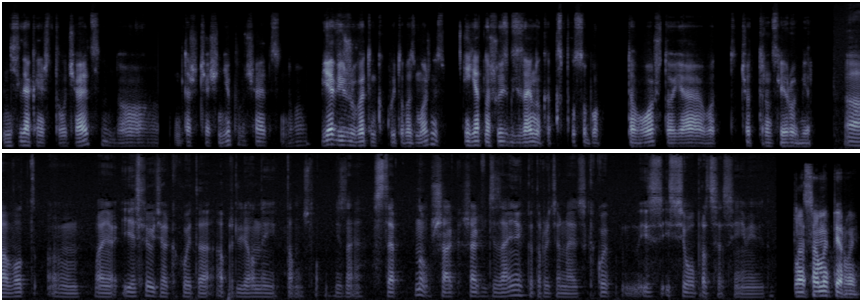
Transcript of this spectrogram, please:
Не всегда, конечно, получается, но даже чаще не получается. Но я вижу в этом какую-то возможность, и я отношусь к дизайну как к способу того, что я вот что-то транслирую в мир. А вот, эм, Ваня, есть ли у тебя какой-то определенный, там, условно, не знаю, степ, ну, шаг, шаг в дизайне, который тебе нравится? Какой из, из всего процесса, я имею в виду? Самый первый,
